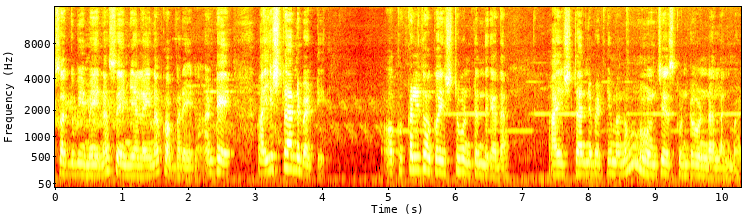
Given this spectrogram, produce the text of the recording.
సగ్గుబీమైనా బియ్యమైనా సేమియాలైనా కొబ్బరి అయినా అంటే ఆ ఇష్టాన్ని బట్టి. ఒక్కొక్కరికి ఒక ఇష్టం ఉంటుంది కదా. ఆ ఇష్టాన్ని బట్టి మనం చేసుకుంటూ ఉండాలన్నమాట.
